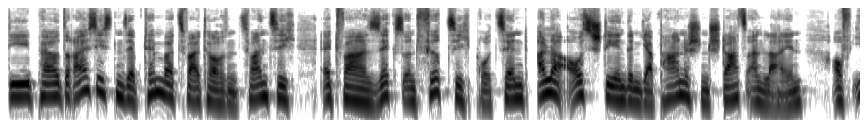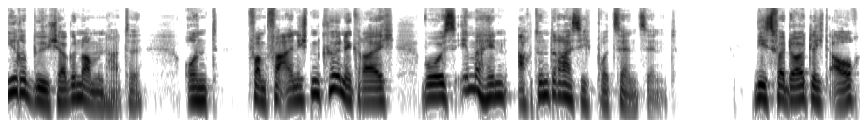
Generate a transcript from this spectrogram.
die per 30. September 2020 etwa 46 Prozent aller ausstehenden japanischen Staatsanleihen auf ihre Bücher genommen hatte und vom Vereinigten Königreich, wo es immerhin 38 Prozent sind. Dies verdeutlicht auch,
